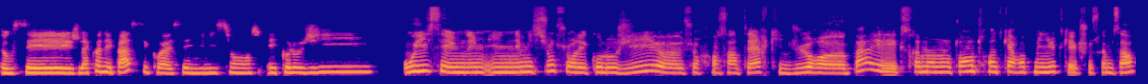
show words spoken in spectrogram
Donc c'est je la connais pas c'est quoi? C'est une émission écologie? Oui c'est une, émission sur l'écologie euh, sur France Inter qui dure euh, pas extrêmement longtemps 30-40 minutes quelque chose comme ça.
